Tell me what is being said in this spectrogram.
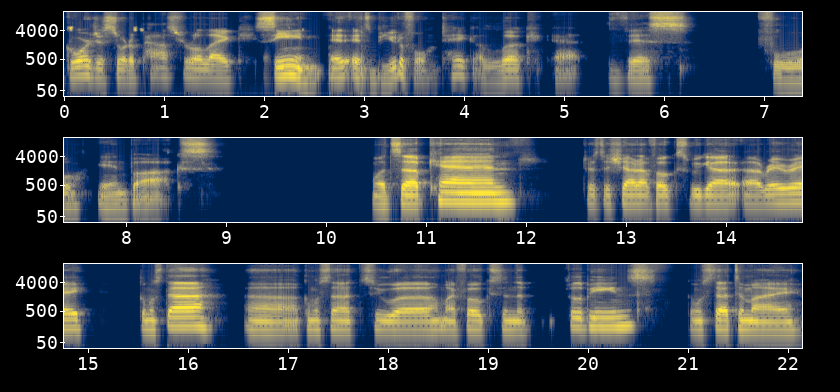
gorgeous, sort of pastoral like scene. It, it's beautiful. Take a look at this fool in box. What's up, Ken? Just a shout out, folks. We got uh, Ray Ray. ¿Cómo está? Uh, ¿Cómo está to uh, my folks in the Philippines? ¿Cómo está to my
